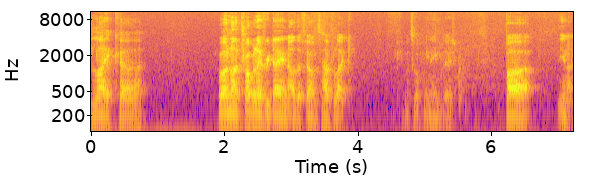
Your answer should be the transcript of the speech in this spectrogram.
like, uh, well, no, Trouble Every Day and other films have like people talking in English, but you know,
